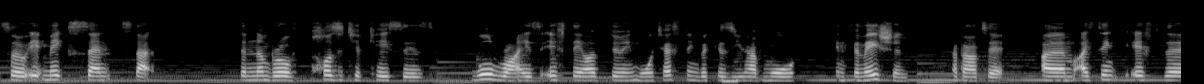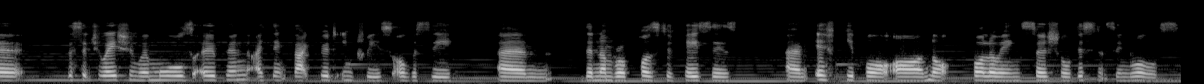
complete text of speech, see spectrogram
So it makes sense that the number of positive cases will rise if they are doing more testing because you have more information about it. Um, I think if the the situation where malls open, I think that could increase, obviously, um, the number of positive cases um, if people are not following social distancing rules.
